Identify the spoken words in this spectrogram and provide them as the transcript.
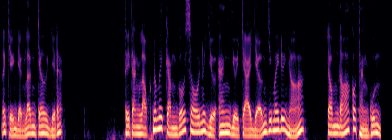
Nói chuyện dần lân chơi vậy đó. Thì thằng Lộc nó mới cầm gối xôi, Nó vừa ăn vừa chạy giỡn với mấy đứa nhỏ. Trong đó có thằng Quân,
